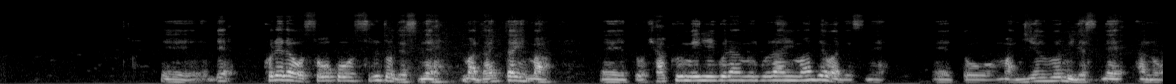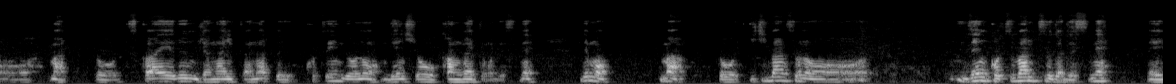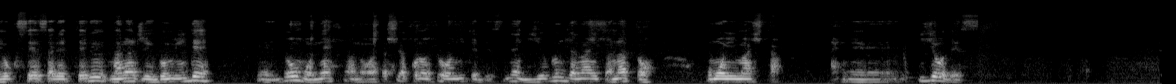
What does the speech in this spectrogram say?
えー、で、これらを総合するとですね、まあ、大体、まあえーと、100ミリグラムぐらいまではですね、えーとまあ、十分にですね、あのまあ、と使えるんじゃないかなという骨伝導の減少を考えてもですね、でも、まあ、と一番その全骨盤痛がですね、えー、抑制されている75ミリで、えー、どうもね、あの私はこの表を見てですね、十分じゃないかなと思いました。えー、以上です。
